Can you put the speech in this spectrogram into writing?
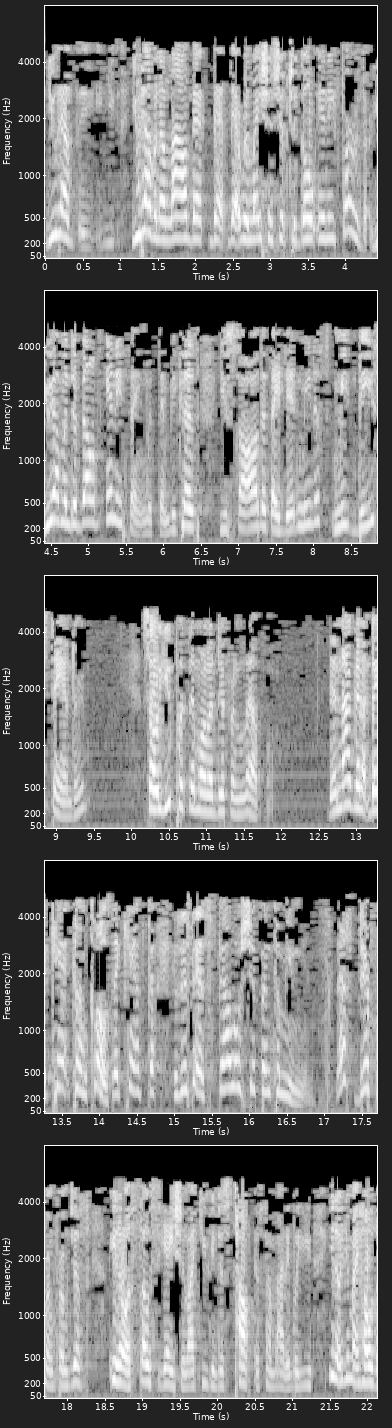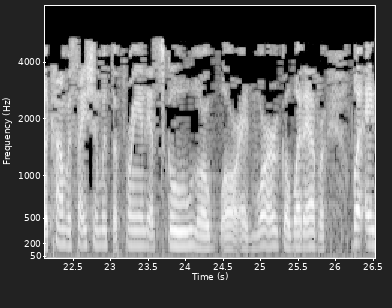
you have you haven't allowed that that that relationship to go any further. You haven't developed anything with them because you saw that they didn't meet us meet the standard. So you put them on a different level. They're not gonna, they can't come close. They can't, because it says fellowship and communion. That's different from just, you know, association, like you can just talk to somebody, but you, you know, you may hold a conversation with a friend at school or, or at work or whatever. But a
